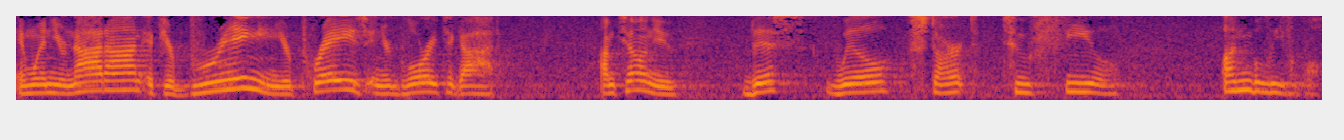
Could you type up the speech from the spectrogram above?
and when you're not on, if you're bringing your praise and your glory to God, I'm telling you, this will start to feel unbelievable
